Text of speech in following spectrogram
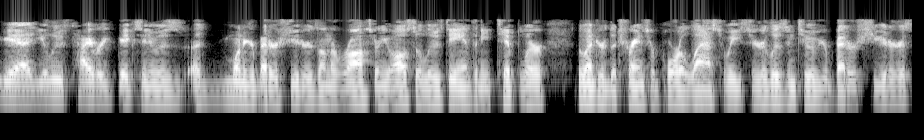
Yeah, you lose Tyreke Dixon, who was a, one of your better shooters on the roster, and you also lose DeAnthony Tipler, who entered the transfer portal last week. So you're losing two of your better shooters.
